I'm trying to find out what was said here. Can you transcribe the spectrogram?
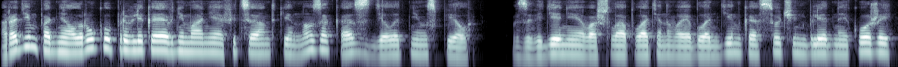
Радим поднял руку, привлекая внимание официантки, но заказ сделать не успел. В заведение вошла платиновая блондинка с очень бледной кожей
